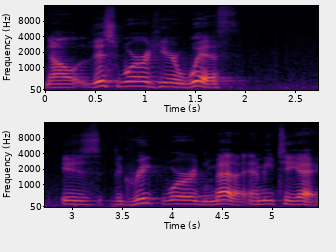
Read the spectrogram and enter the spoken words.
Now, this word here, with, is the Greek word meta, M E T A.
